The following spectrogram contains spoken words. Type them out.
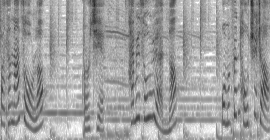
把它拿走了，而且还没走远呢。我们分头去找。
